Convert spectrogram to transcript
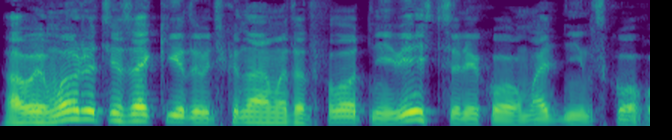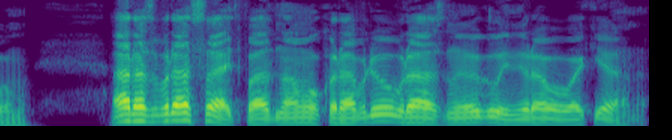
А вы можете закидывать к нам этот флот не весь целиком, одним скопом, а разбросать по одному кораблю в разные углы Мирового океана?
